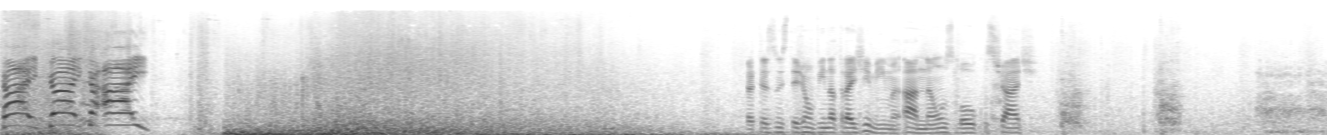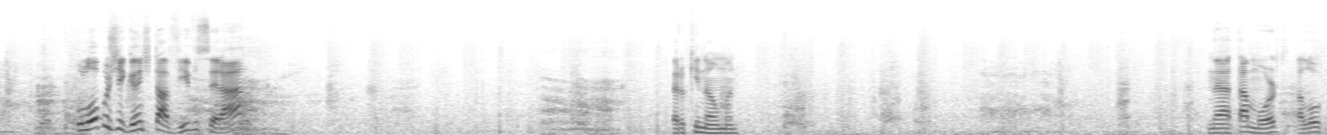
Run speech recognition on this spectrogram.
Cai, cai, cai! Ai! Espero que eles não estejam vindo atrás de mim, mano. Ah, não, os loucos, chat. O lobo gigante tá vivo, será? Espero que não, mano. Né, tá morto, tá louco.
